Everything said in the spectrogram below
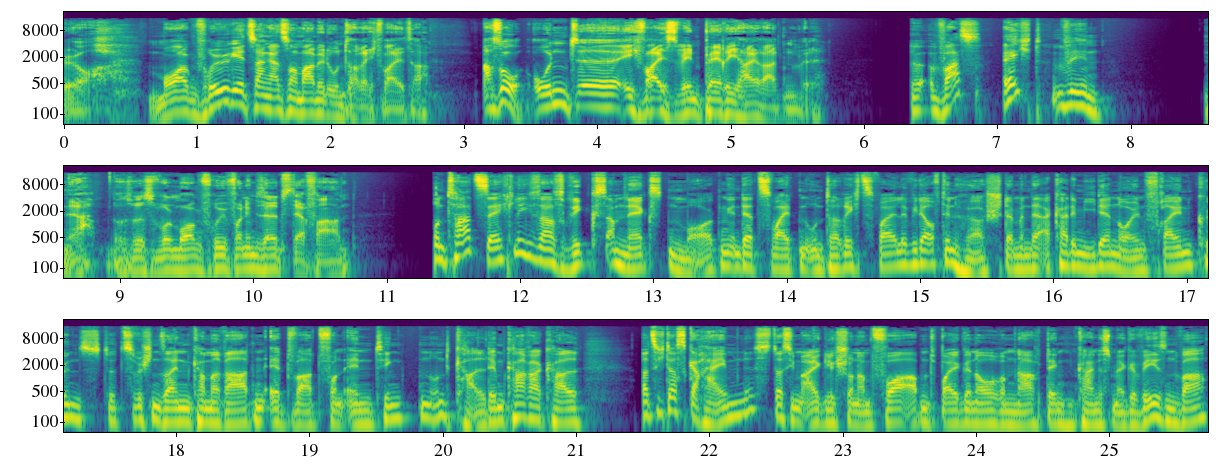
Ja, morgen früh geht's dann ganz normal mit Unterricht weiter. Ach so, und äh, ich weiß, wen Perry heiraten will. Äh, was? Echt? Wen? Ja, das wirst du wohl morgen früh von ihm selbst erfahren. Und tatsächlich saß Rix am nächsten Morgen in der zweiten Unterrichtsweile wieder auf den Hörstämmen der Akademie der Neuen Freien Künste zwischen seinen Kameraden Edward von Entington und Karl dem Karakal, als sich das Geheimnis, das ihm eigentlich schon am Vorabend bei genauerem Nachdenken keines mehr gewesen war,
